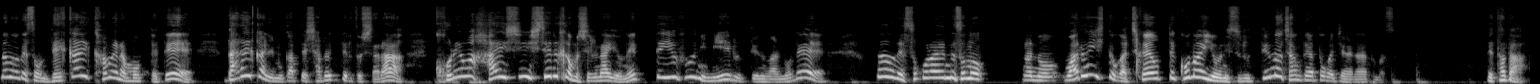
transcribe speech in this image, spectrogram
なのでそのでかいカメラ持ってて、誰かに向かって喋ってるとしたら、これは配信してるかもしれないよねっていう風に見えるっていうのがあるので、なのでそこら辺でその、あの、悪い人が近寄ってこないようにするっていうのはちゃんとやった方がいいんじゃないかなと思います。で、ただ、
